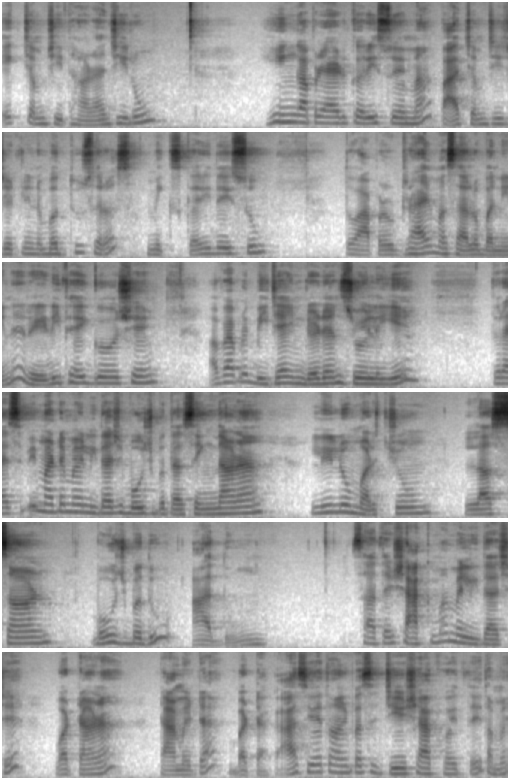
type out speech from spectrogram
એક ચમચી ધાણા જીરું, હિંગ આપણે એડ કરીશું એમાં, પાંચ ચમચી જેટલીને બધું સરસ મિક્સ કરી દઈશું. તો આપણો ડ્રાય મસાલો બનીને રેડી થઈ ગયો છે. હવે આપણે બીજા ઇન્ગ્રેડિયન્ટ્સ જોઈ લઈએ. તો રેસીપી માટે મેં લીધા છે બહુ જ બધા સિંગદાણા લીલું મરચું, લસણ, બહુ જ બધું આદું. સાથે શાકમાં મેં લીધા છે વટાણા, ટામેટાં, બટાકા. આ સિવાય તમારી પાસે જે શાક હોય તે તમે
